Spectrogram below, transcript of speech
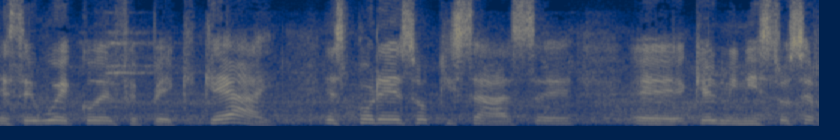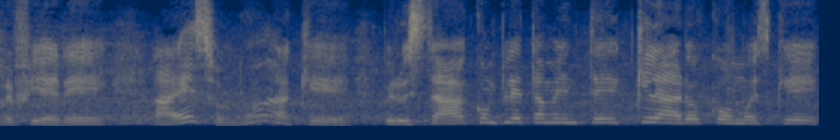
ese hueco del FEPEC que hay. Es por eso quizás eh, eh, que el ministro se refiere a eso, ¿no? A que, pero está completamente claro cómo es que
